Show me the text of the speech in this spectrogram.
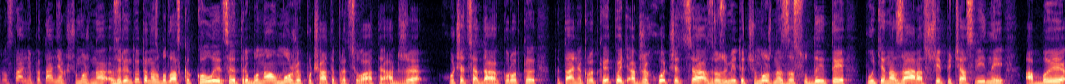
Останнє питання, якщо можна зорієнтуйте нас, будь ласка, коли цей трибунал може почати працювати? Адже хочеться да коротке питання, коротка відповідь. Адже хочеться зрозуміти, чи можна засудити Путіна зараз ще під час війни, аби е,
